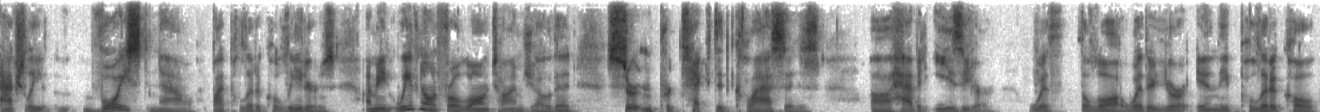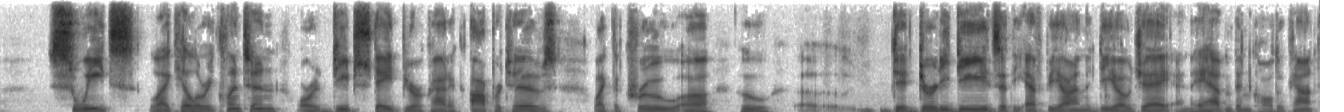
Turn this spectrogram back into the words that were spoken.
actually voiced now by political leaders. I mean, we've known for a long time, Joe, that certain protected classes uh, have it easier with the law, whether you're in the political suites like Hillary Clinton or deep state bureaucratic operatives like the crew uh, who uh, did dirty deeds at the FBI and the DOJ, and they haven't been called to account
